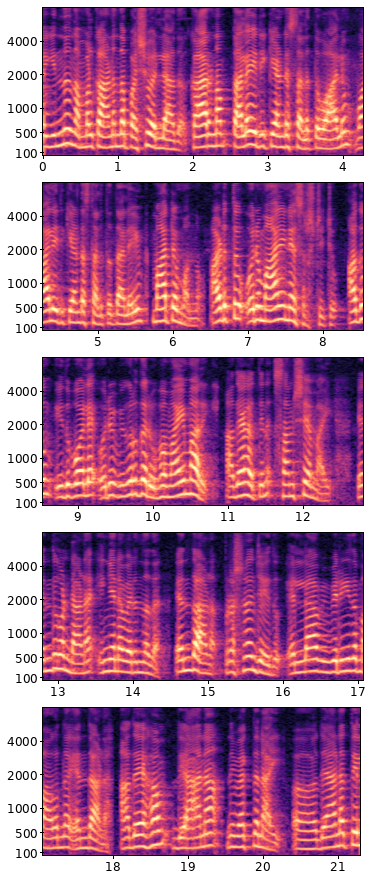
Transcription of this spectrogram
ഇന്ന് നമ്മൾ കാണുന്ന പശു അല്ലാതെ കാരണം തലയിരിക്കേണ്ട സ്ഥലത്ത് വാലും വാലിരിക്കേണ്ട സ്ഥലത്ത് തലയും മാറ്റം വന്നു. അടുത്ത് ഒരു മാനിനെ സൃഷ്ടിച്ചു. അതും ഇതുപോലെ ഒരു വികൃത രൂപമായി മാറി. അദ്ദേഹത്തിന് സംശയമായി. എന്തുകൊണ്ടാണ് ഇങ്ങനെ വരുന്നത്? എന്താണ് പ്രശ്നം ചെയ്തു? എല്ലാ വിപരീതമാകുന്ന എന്താണ്? അദ്ദേഹം ധ്യാന നിമഗ്നായി ധ്യാനത്തിൽ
